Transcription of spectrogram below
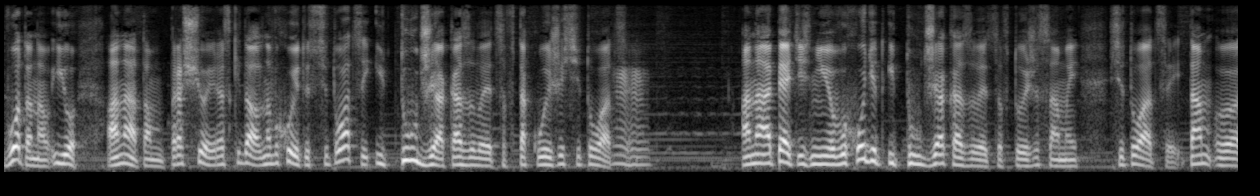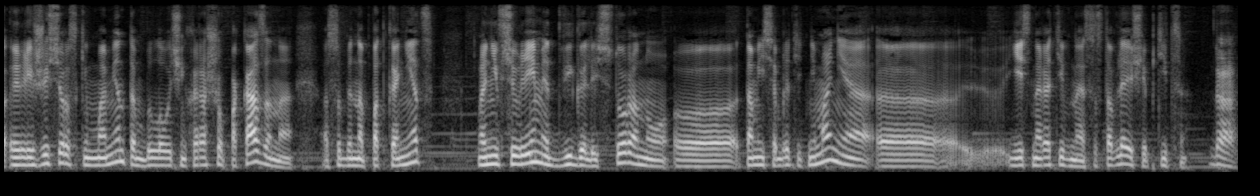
вот она, ее, она там прощой раскидала, она выходит из ситуации и тут же оказывается в такой же ситуации. Мгм. Она опять из нее выходит и тут же оказывается в той же самой ситуации. Там э, режиссерским моментом было очень хорошо показано, особенно под конец. Они все время двигались в сторону. э, там, если обратить внимание, э, есть нарративная составляющая птицы. Да.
